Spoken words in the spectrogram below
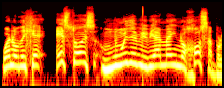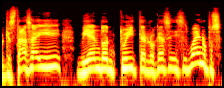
Bueno, dije, esto es muy de Viviana Hinojosa, porque estás ahí viendo en Twitter lo que hace y dices, bueno, pues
